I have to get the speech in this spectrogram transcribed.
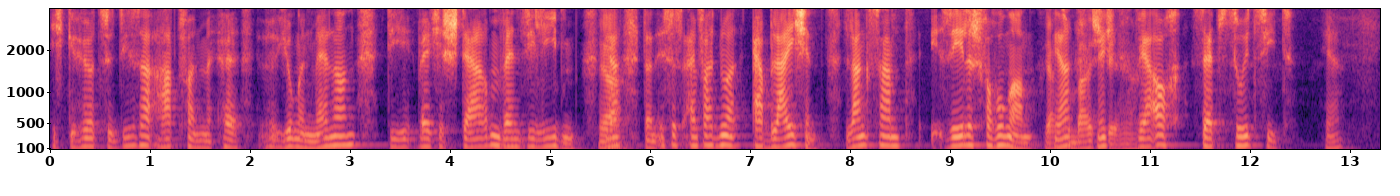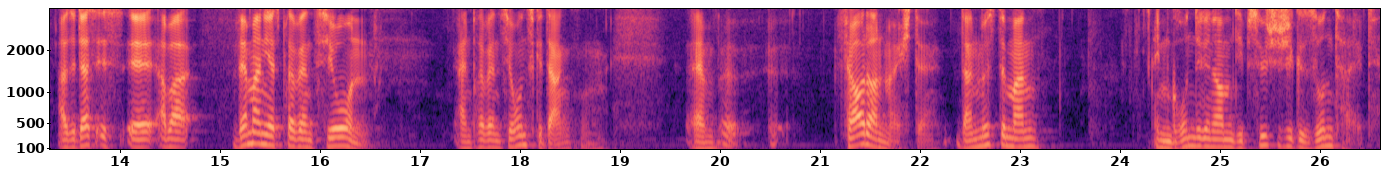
ich gehöre zu dieser Art von äh, jungen Männern, die welche sterben, wenn sie lieben. Ja. Ja. dann ist es einfach nur erbleichen, langsam seelisch verhungern. Ja, zum Beispiel, ja. Wäre auch selbst Suizid. Ja. Also das ist, äh, aber wenn man jetzt Prävention, einen Präventionsgedanken ähm, äh, fördern möchte, dann müsste man im Grunde genommen die psychische Gesundheit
